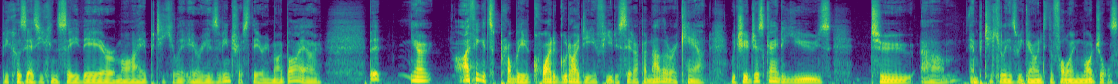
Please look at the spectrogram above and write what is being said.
because as you can see there are my particular areas of interest there in my bio. But, you know, I think it's probably quite a good idea for you to set up another account which you're just going to use to, um, and particularly as we go into the following modules,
